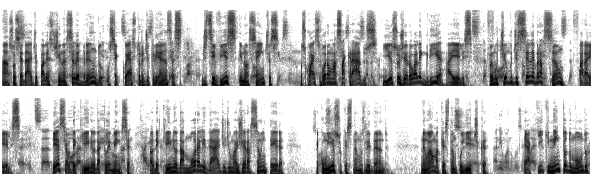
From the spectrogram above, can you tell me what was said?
a sociedade palestina celebrando o sequestro de crianças, de civis inocentes, os quais foram massacrados, e isso gerou alegria a eles. Foi motivo de celebração para eles. Esse é o declínio da clemência, é o declínio da moralidade de uma geração inteira. É com isso que estamos lidando. Não é uma questão política. É aqui que nem todo mundo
